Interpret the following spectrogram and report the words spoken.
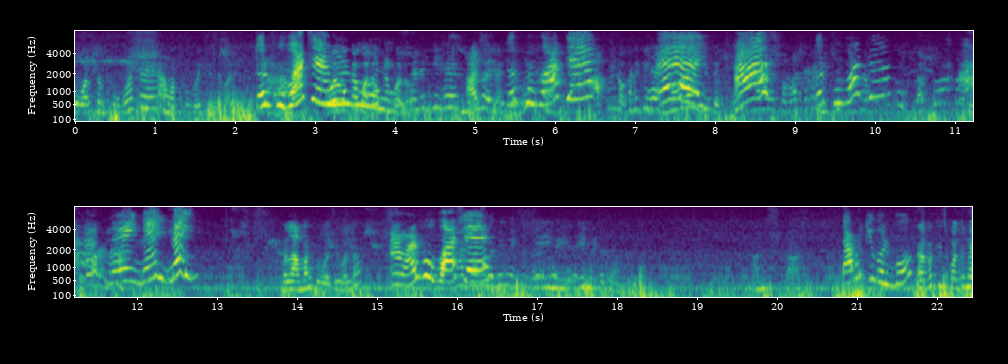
বল তোর খুব আছে? আমার খুবই খেতে পারে। তোর খুব আছে? ওই ওকে বলো ওকে বলো। আজকে তোর খুব আছে? আপনি ওখানে কি এই তোর খুব আছে? নেই নেই নেই। বলো আমার খুব আছে বলো। আমার খুব আছে। তারপর কি বলব? তারপর কিছু বল তুমি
